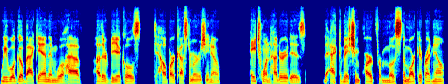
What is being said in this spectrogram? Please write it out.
we will go back in and we'll have other vehicles to help our customers. You know, H100 is the activation part for most of the market right now.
